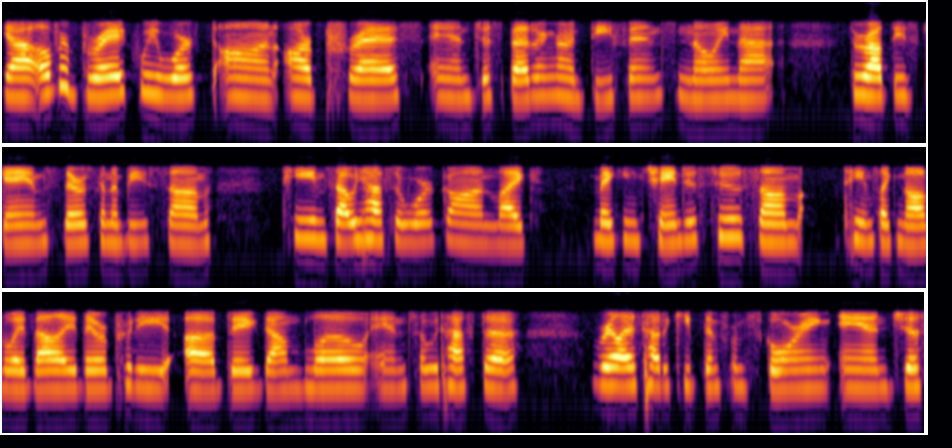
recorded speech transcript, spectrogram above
Yeah, over break we worked on our press and just bettering our defense, knowing that throughout these games, there's going to be some teams that we have to work on, like making changes to. Some teams like Nodaway Valley, they were pretty uh, big down low, and so we'd have to realize how to keep them from scoring and just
